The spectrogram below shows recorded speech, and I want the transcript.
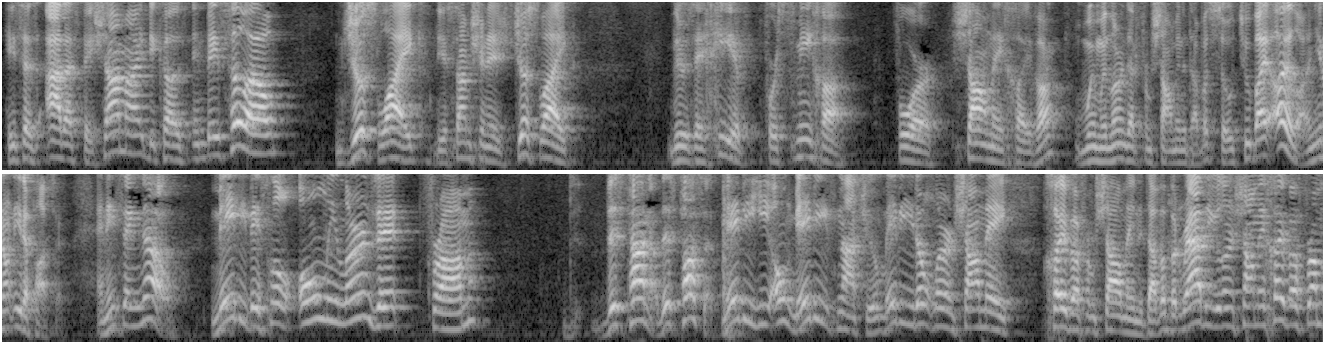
He says, ah, that's Beis Shammai, because in Beis Hillel, just like, the assumption is, just like there's a chiv for smicha for Shalmei Chayva, when we learned that from Shalmei Nidava, so too by Oila, and you don't need a pasuk. And he's saying, no, maybe Beis Hillel only learns it from this Tana, this pasuk. Maybe he only, maybe it's not true. Maybe you don't learn Shalmei Chayva from Shalmei Nidava, but rather you learn Shalmei Chayva from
